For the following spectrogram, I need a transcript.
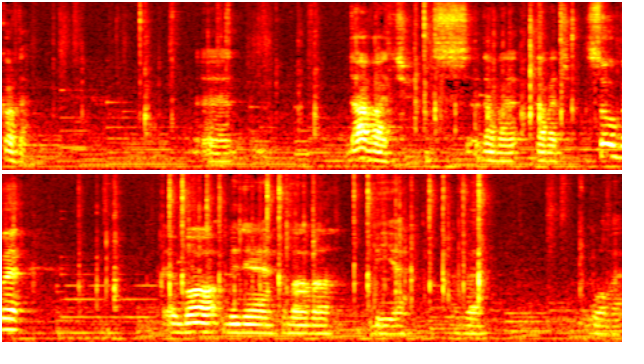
Kurde. E, dawać, dawa, dawać suby, bo mnie mama bije w głowę,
